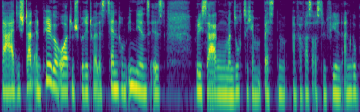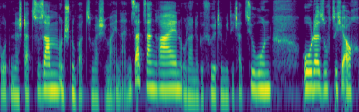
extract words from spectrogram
Da die Stadt ein Pilgerort und spirituelles Zentrum Indiens ist, würde ich sagen, man sucht sich am besten einfach was aus den vielen Angeboten der Stadt zusammen und schnuppert zum Beispiel mal in einen Satsang rein oder eine geführte Meditation oder sucht sich auch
